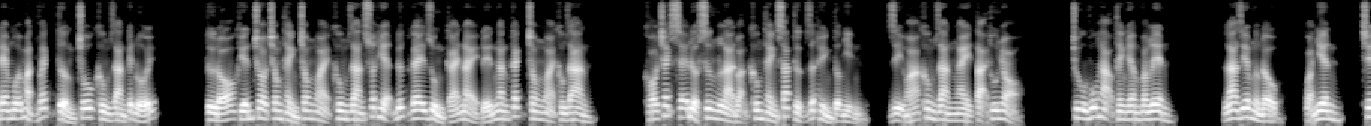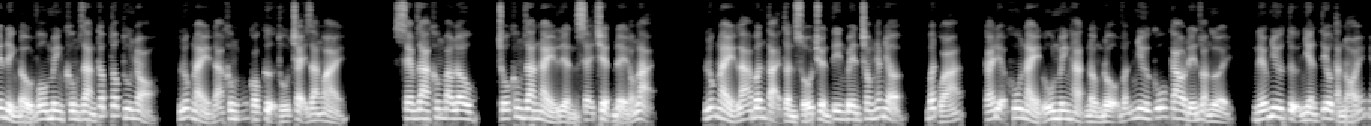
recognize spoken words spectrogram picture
đem mỗi mặt vách tường chỗ không gian kết nối. Từ đó khiến cho trong thành trong ngoài không gian xuất hiện đứt gây dùng cái này đến ngăn cách trong ngoài không gian. Khó trách sẽ được xưng là đoạn không thành xác thực rất hình tượng nhìn, dị hóa không gian ngay tại thu nhỏ. Chu vũ hạo thanh âm vang lên. La diêm ngầm đầu, quả nhiên trên đỉnh đầu vô minh không gian cấp tốc thu nhỏ, lúc này đã không có cự thú chạy ra ngoài. Xem ra không bao lâu, chỗ không gian này liền sẽ triệt để đóng lại. Lúc này lã bân tại tần số truyền tin bên trong nhắc nhở, bất quá, cái địa khu này u minh hạt nồng độ vẫn như cũ cao đến dọa người, nếu như tự nhiên tiêu tàn nói,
